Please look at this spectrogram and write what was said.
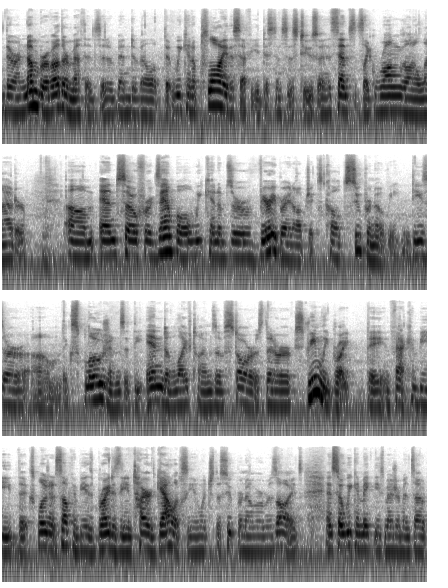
there are a number of other methods that have been developed that we can apply the Cepheid distances to. So in a sense, it's like rungs on a ladder. Um, and so, for example, we can observe very bright objects called supernovae. These are um, explosions at the end of lifetimes of stars that are extremely bright. They, in fact, can be, the explosion itself can be as bright as the entire galaxy in which the supernova resides. And so we can make these measurements out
